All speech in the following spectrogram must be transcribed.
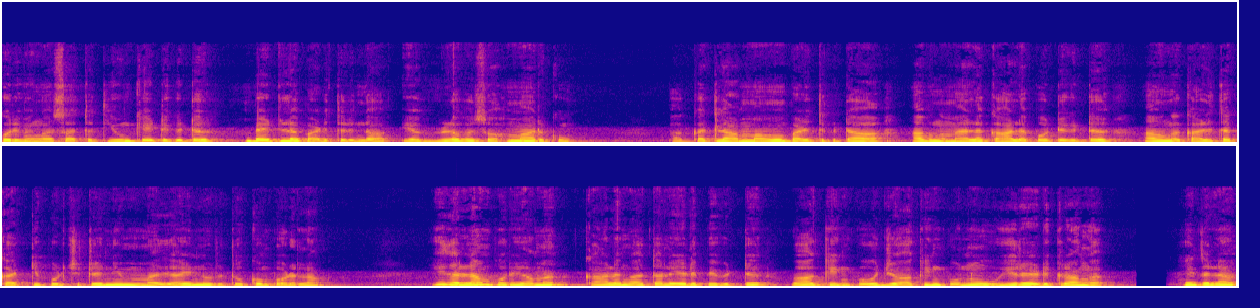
குருவிங்க சத்தத்தையும் கேட்டுக்கிட்டு பெட்டில் படுத்திருந்தா எவ்வளவு சுகமாக இருக்கும். பக்கத்தில் அம்மாவும் படுத்துக்கிட்டா அவங்க மேலே காலை போட்டுக்கிட்டு அவங்க கழுத்தை கட்டி பிடிச்சிட்டு நிம்மதியாக இன்னொரு தூக்கம் போடலாம். இதெல்லாம் புரியாமல் காலங்காத்தால் எழுப்பி விட்டு வாக்கிங் போ ஜாக்கிங் போன்னு உயிரை எடுக்கிறாங்க. இதெல்லாம்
